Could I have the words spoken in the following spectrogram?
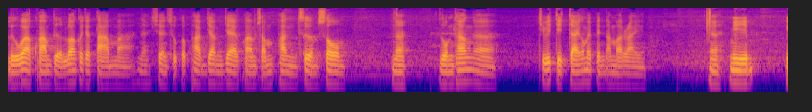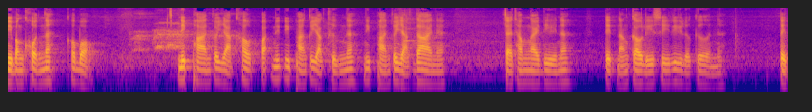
หรือว่าความเดือดร้อนก็จะตามมานะเช่นสุขภาพย่ำแย่ความสัมพันธ์ เสื่อมโทรมนะรวมทั้งชีวิตจิตใจก็ไม่เป็นทำอะไรนะมี มีบางคนนะเขาบอก นิพพานก็อยากเข้านินิพพานก็อยากถึงนะ นิพพานก็อยากได้นะ แต่ทำไงดีนะติดหนังเกาหลีซีรีส์เหลือเกินนะติด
